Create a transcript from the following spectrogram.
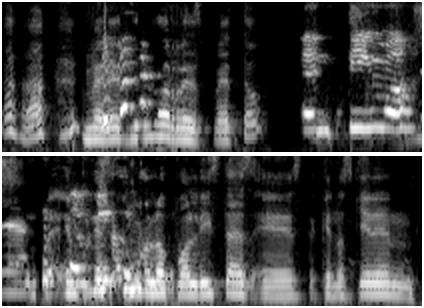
Merecemos respeto. Sentimos. Empresas monopolistas este, que nos quieren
